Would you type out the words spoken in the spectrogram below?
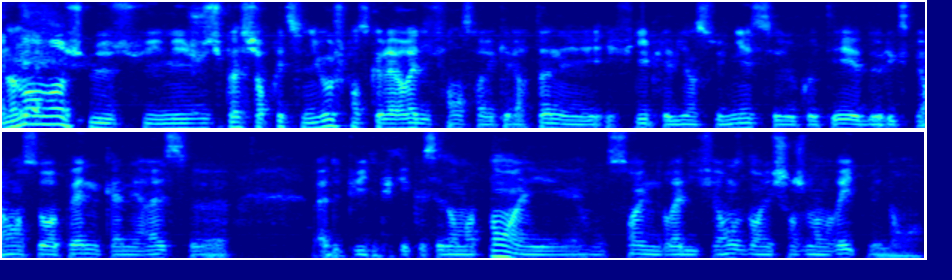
Non, non, non, je suis, mais je suis pas surpris de ce niveau. Je pense que la vraie différence avec Everton, et, Philippe l'a bien souligné, c'est le côté de l'expérience européenne qu'Aneres euh, bah, depuis, depuis quelques saisons maintenant. Et on sent une vraie différence dans les changements de rythme et dans,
